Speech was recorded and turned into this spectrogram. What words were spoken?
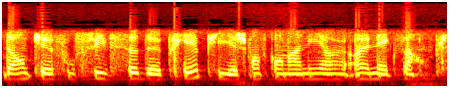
Donc, il faut suivre ça de près, puis je pense qu'on en est un, exemple.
